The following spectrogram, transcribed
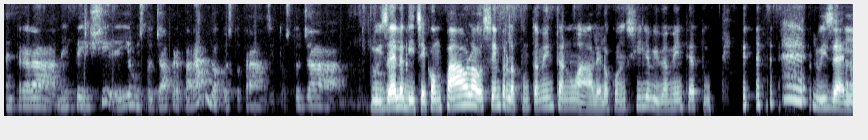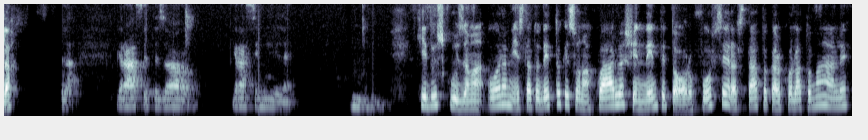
entrerà nei pesci e io mi sto già preparando a questo transito, sto già... Luisella dice, con Paola ho sempre l'appuntamento annuale, lo consiglio vivamente a tutti. Luisella. Grazie tesoro, grazie mille. Chiedo scusa, ma ora mi è stato detto che sono acquario ascendente toro, forse era stato calcolato male?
